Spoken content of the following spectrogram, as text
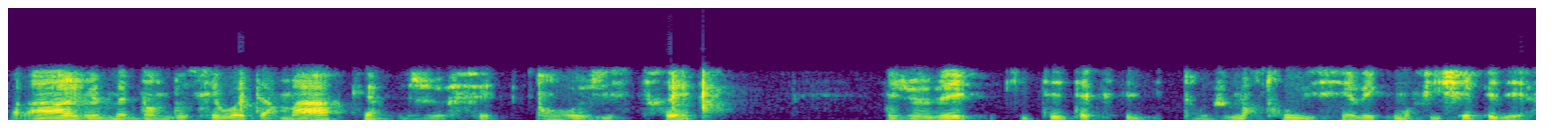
Voilà, je vais le mettre dans le dossier watermark, je fais enregistrer et je vais quitter TextEdit. Donc je me retrouve ici avec mon fichier PDF.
